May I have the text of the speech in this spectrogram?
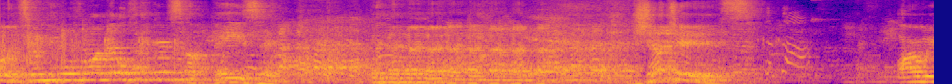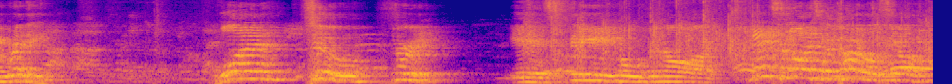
With two people throwing middle fingers? Amazing. Judges, are we ready? One, two, three. It's speed moving on. Make some noise for Carlos, y'all.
